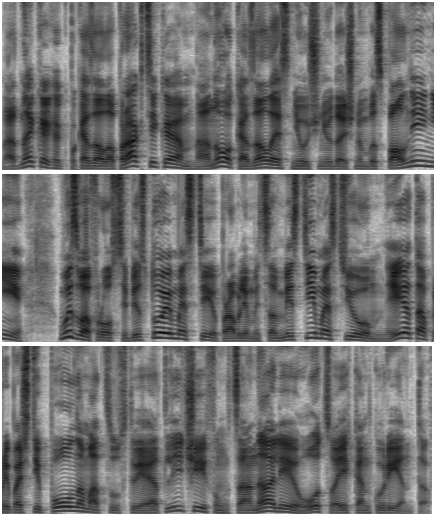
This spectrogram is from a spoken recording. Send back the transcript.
Однако, как показала практика, оно оказалось не очень удачным в исполнении, вызвав рост себестоимости, проблемы с совместимостью, и это при почти полном отсутствии отличий функционале от своих конкурентов.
